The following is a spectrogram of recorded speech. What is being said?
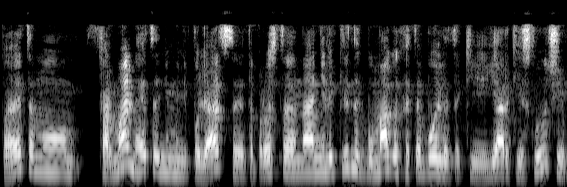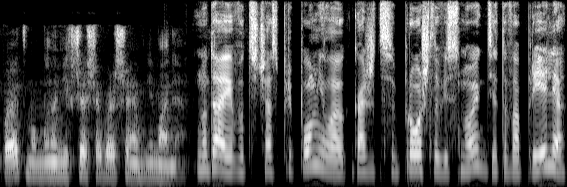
Поэтому формально это не манипуляция, это просто на неликвидных бумагах это более такие яркие случаи, поэтому мы на них чаще обращаем внимание. Ну да, я вот сейчас припомнила, кажется, прошлой весной, где-то в апреле,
